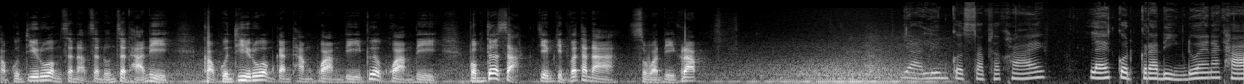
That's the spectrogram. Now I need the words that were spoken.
ขอบคุณที่ร่วมสนับสนุนสถานี ขอบคุณที่ร่วมกันทำความดีเพื่อความดี ผมเตอร์ศักดิ์จิมกิจวัฒนา สวัสดีครับ อย่าลืมกด subscribe และกดกระดิ่งด้วยนะคะ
